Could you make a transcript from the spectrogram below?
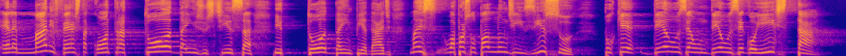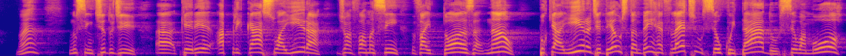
ela é manifesta contra toda injustiça e toda impiedade. Mas o apóstolo Paulo não diz isso porque Deus é um Deus egoísta, não é? no sentido de ah, querer aplicar sua ira de uma forma assim vaidosa, não, porque a ira de Deus também reflete o seu cuidado, o seu amor.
